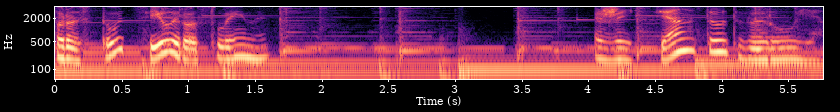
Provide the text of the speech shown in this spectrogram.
ростуть цілі рослини. Життя тут вирує.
